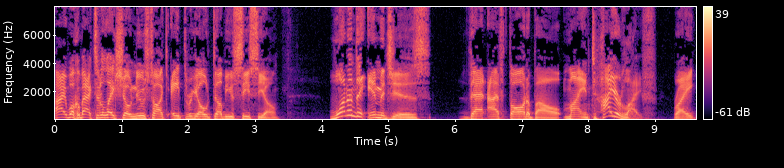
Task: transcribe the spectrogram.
All right, welcome back to the Lake Show News Talk 830 WCCO. One of the images that I've thought about my entire life, right,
